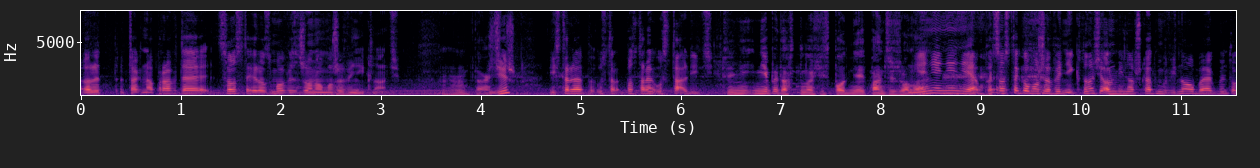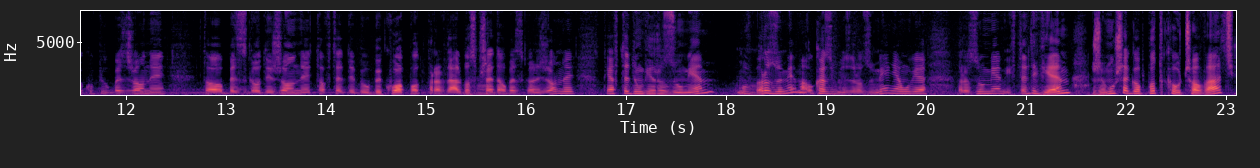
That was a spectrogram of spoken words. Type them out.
ale tak naprawdę co z tej rozmowy z żoną może wyniknąć? Mhm, tak. Widzisz? I stara, usta, postaram ustalić. Czyli nie, pytasz, kto nosi spodnie, pan czy żona? Nie, nie, nie, nie. Co z tego może wyniknąć? On mi na przykład mówi, no bo jakbym to kupił bez żony, to bez zgody żony, to wtedy byłby kłopot, prawda? Albo sprzedał bez zgody żony. To ja wtedy mówię, rozumiem, Mów, rozumiem, a okazuje mnie zrozumienia, mówię, rozumiem i wtedy wiem, że muszę go podkołczować,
